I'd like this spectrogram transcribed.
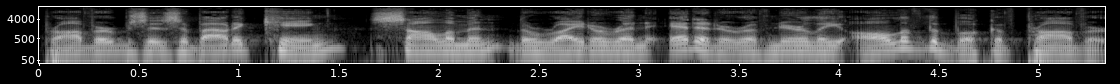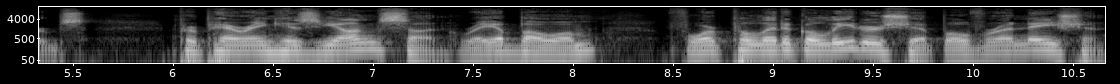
Proverbs is about a king, Solomon, the writer and editor of nearly all of the book of Proverbs, preparing his young son, Rehoboam, for political leadership over a nation.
